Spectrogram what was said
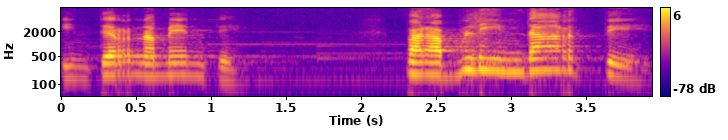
internamente para blindarte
